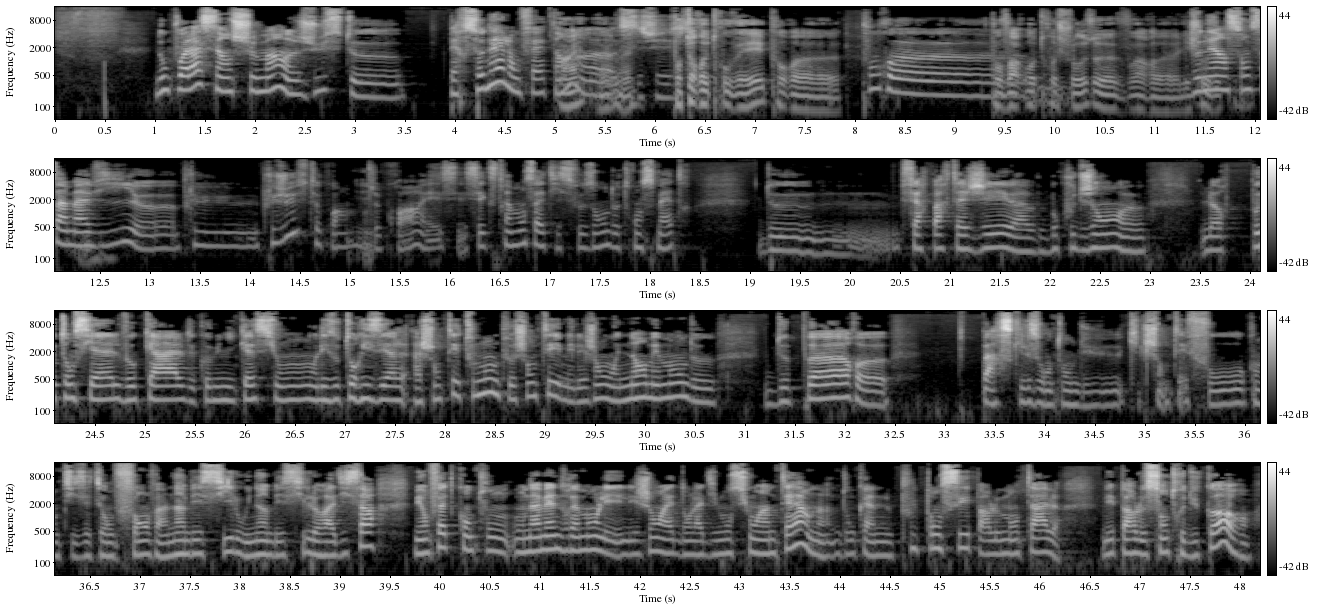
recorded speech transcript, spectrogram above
donc voilà, c'est un chemin euh, juste euh, personnel en fait. Hein, Ouais, ouais, euh, ouais. Pour te retrouver, pour euh, pour euh, pour voir autre chose, euh, voir euh, les donner choses. un sens à ma vie euh, plus plus juste quoi je crois et c'est extrêmement satisfaisant de transmettre de faire partager à beaucoup de gens euh, leur potentiel vocal de communication les autoriser à, à chanter tout le monde peut chanter mais les gens ont énormément de de peur euh, parce qu'ils ont entendu qu'ils chantaient faux quand ils étaient enfants, enfin un imbécile ou une imbécile leur a dit ça. Mais en fait, quand on, on amène vraiment les, les gens à être dans la dimension interne, donc à ne plus penser par le mental, mais par le centre du corps,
